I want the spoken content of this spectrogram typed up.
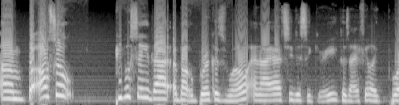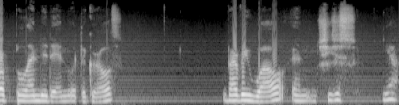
Um, but also, people say that about Brooke as well, and I actually disagree because I feel like Brooke blended in with the girls very well, and she just, yeah.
